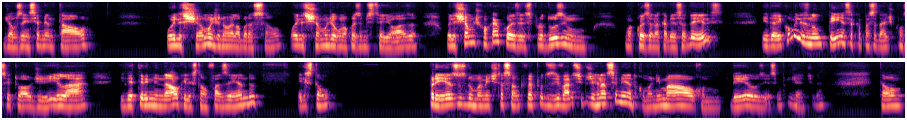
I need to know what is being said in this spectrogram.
de ausência mental, ou eles chamam de não elaboração, ou eles chamam de alguma coisa misteriosa, ou eles chamam de qualquer coisa, eles produzem um, uma coisa na cabeça deles, e daí, como eles não têm essa capacidade conceitual de ir lá e determinar o que eles estão fazendo, eles estão presos numa meditação que vai produzir vários tipos de renascimento, como animal, como Deus e assim por diante. Né? Então,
